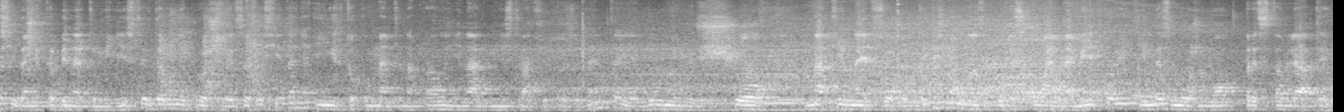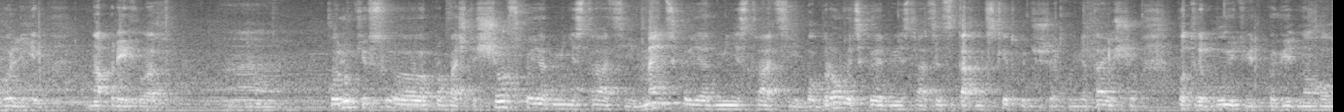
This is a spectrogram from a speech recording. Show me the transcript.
засідання Кабінету міністрів, де вони пройшли це засідання і їх документи направлені на адміністрацію президента. Я думаю, що на кінець цього тижня у нас буде схвальна відповідь і ми зможемо представляти голів, наприклад, Корюків, е, пробачте, Щорської адміністрації, Менської адміністрації, Бобровицької адміністрації. Це так на скидку, що я пам'ятаю, що потребують відповідного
